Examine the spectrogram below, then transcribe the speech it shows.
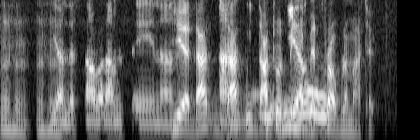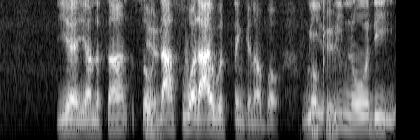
You understand what I'm saying? And Mm-hmm, yeah that that we- that would be a bit problematic Yeah, you understand? So Yeah. that's what I was thinking about. We Okay. we know the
